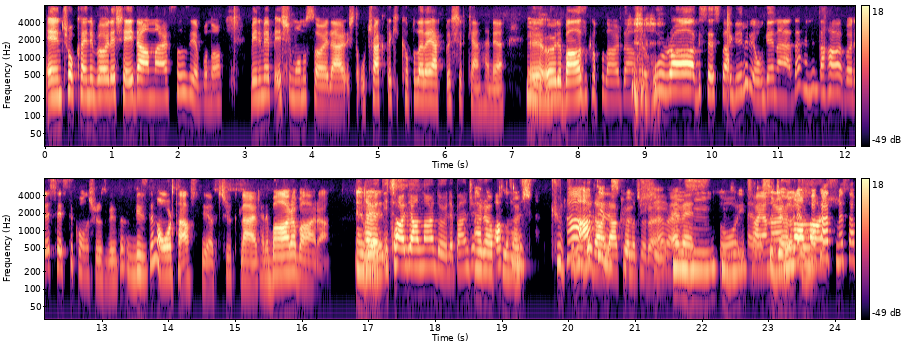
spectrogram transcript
En çok hani böyle şeyde anlarsınız ya bunu. Benim hep eşim onu söyler. İşte uçaktaki kapılara yaklaşırken hani e, Hmm. öyle bazı kapılardan böyle hurra bir sesler gelir ya o genelde hani daha böyle sesli konuşuruz biz, biz değil mi? Orta Asya, Türkler hani bağıra bağıra. Evet, Evet. İtalyanlar da öyle. Bence Araplar. Akdeniz kültürüyle Ha, de alakalı kültürü, bir şey. evet. Evet. Doğru. İtalyanlar da öyle. Fakat mesela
